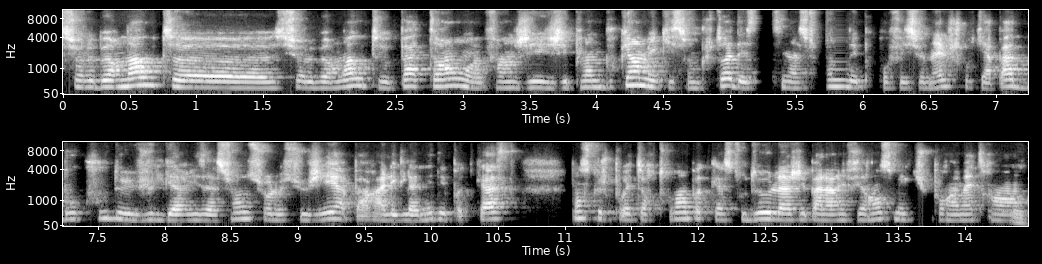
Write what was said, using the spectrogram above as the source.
Sur le burn-out, euh, sur le burn-out, pas tant. Enfin, j'ai plein de bouquins, mais qui sont plutôt à destination des professionnels. Je trouve qu'il n'y a pas beaucoup de vulgarisation sur le sujet, à part aller glaner des podcasts. Je pense que je pourrais te retrouver un podcast ou deux. Là, j'ai pas la référence, mais que tu pourras mettre en,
